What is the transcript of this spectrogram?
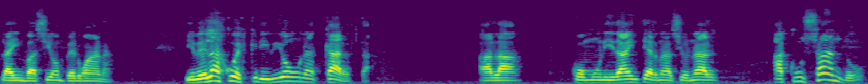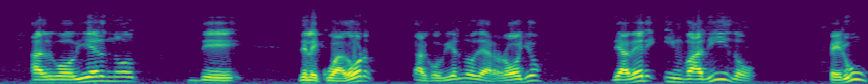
la invasión peruana. Y Velasco escribió una carta a la comunidad internacional acusando al gobierno de, del Ecuador, al gobierno de Arroyo, de haber invadido Perú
